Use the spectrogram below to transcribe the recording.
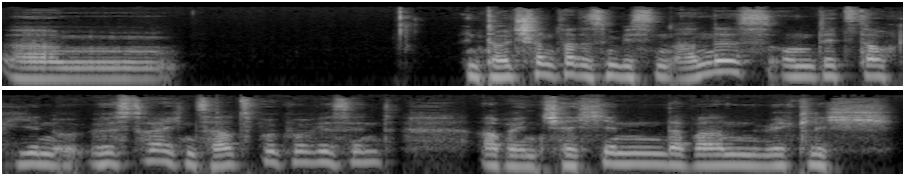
Ähm, in Deutschland war das ein bisschen anders und jetzt auch hier in Österreich, in Salzburg, wo wir sind. Aber in Tschechien, da waren wirklich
